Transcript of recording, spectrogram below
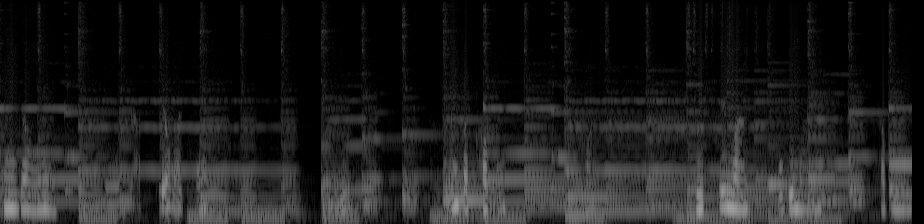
풍경이 다 뛰어가지고 생각하고 입질만 고기만 잡으면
